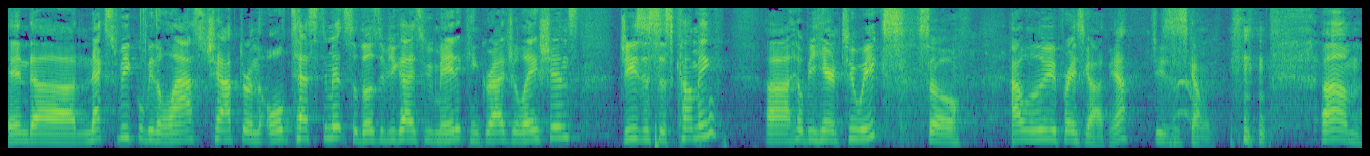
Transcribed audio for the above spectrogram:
And uh, next week will be the last chapter in the Old Testament. So, those of you guys who made it, congratulations. Jesus is coming. Uh, he'll be here in two weeks. So, hallelujah, praise God. Yeah? Jesus is coming. um,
